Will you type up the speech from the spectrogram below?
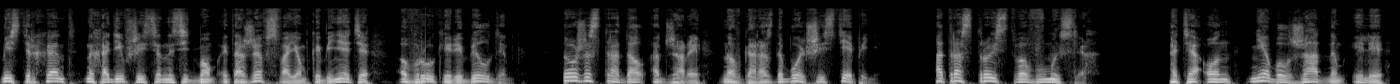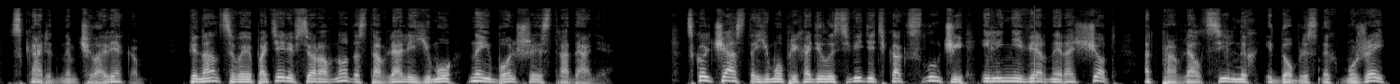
Мистер Хэнд, находившийся на седьмом этаже в своем кабинете в Рукере Билдинг, тоже страдал от жары, но в гораздо большей степени. От расстройства в мыслях. Хотя он не был жадным или скаридным человеком, финансовые потери все равно доставляли ему наибольшие страдания. Сколь часто ему приходилось видеть, как случай или неверный расчет отправлял сильных и доблестных мужей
